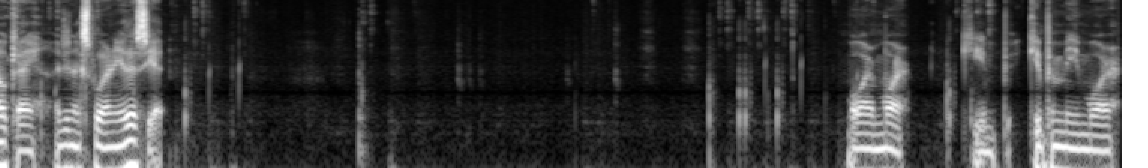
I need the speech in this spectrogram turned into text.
Okay, I didn't explore any of this yet. More and more. Keep giving me more.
